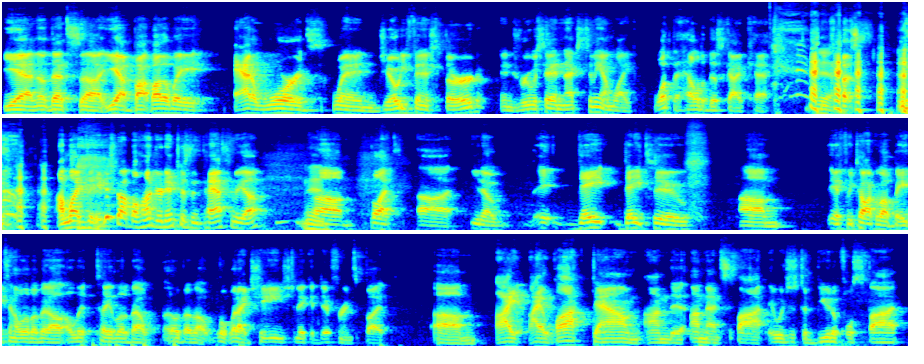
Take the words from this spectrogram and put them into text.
Yeah, no, that's uh, yeah. By, by the way, at awards when Jody finished third and Drew was standing next to me, I'm like, what the hell did this guy catch? Yeah. I'm like, did he just drop 100 inches and pass me up? Yeah. Um, but uh, you know, it, day day two. Um, if we talk about baits in a little bit, I'll, I'll, tell you a little about a little bit about what, what I changed to make a difference. But um, I I locked down on the on that spot. It was just a beautiful spot.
